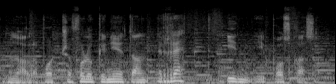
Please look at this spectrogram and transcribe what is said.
Kommunal Rapport, så får dere nyhetene rett inn i postkassa.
